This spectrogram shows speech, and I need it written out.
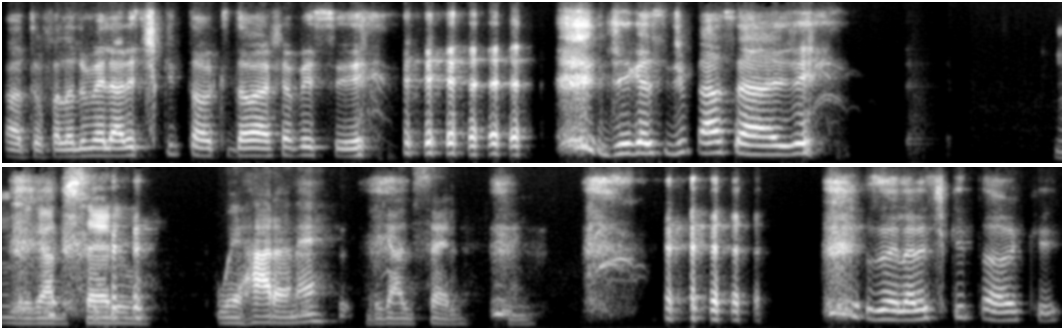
Ah, tô falando melhores TikToks da Marcha ABC. Diga-se de passagem. Obrigado, sério. O Errara, né? Obrigado, sério. Os melhores TikTok.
